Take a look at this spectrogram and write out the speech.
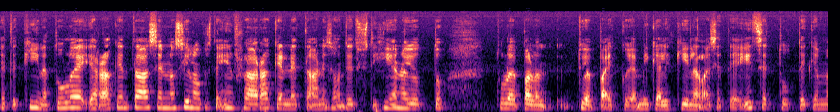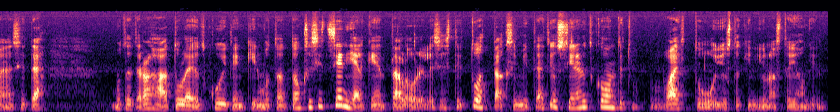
että Kiina tulee ja rakentaa sen. No silloin kun sitä infraa rakennetaan, niin se on tietysti hieno juttu. Tulee paljon työpaikkoja, mikäli kiinalaiset ei itse tule tekemään sitä mutta että rahaa tulee kuitenkin, mutta onko se sitten sen jälkeen taloudellisesti, tuottaako se mitä? Että jos siinä nyt kontit vaihtuu jostakin junasta johonkin,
